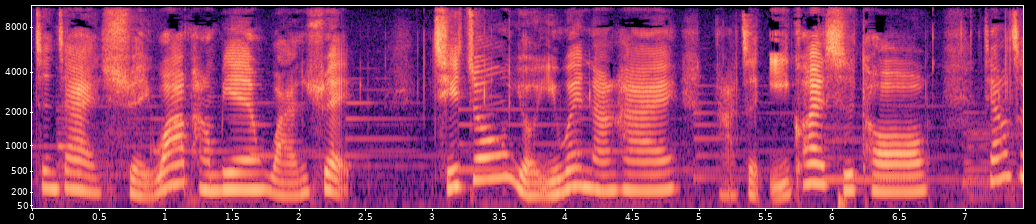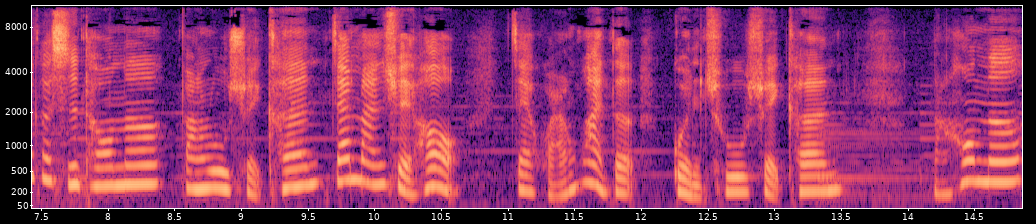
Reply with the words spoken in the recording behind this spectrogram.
正在水洼旁边玩水。其中有一位男孩拿着一块石头，将这个石头呢放入水坑，沾满水后，再缓缓地滚出水坑，然后呢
